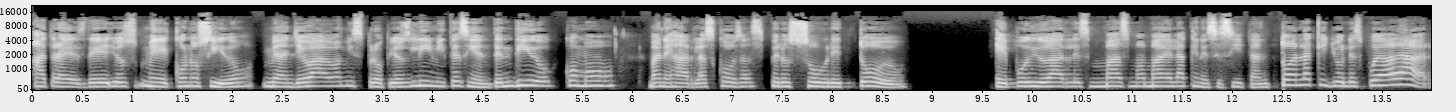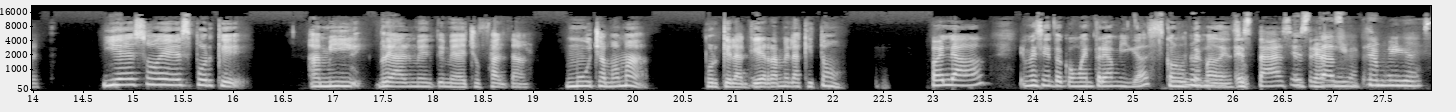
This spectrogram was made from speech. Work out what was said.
a través de ellos me he conocido, me han llevado a mis propios límites y he entendido cómo manejar las cosas, pero sobre todo he podido darles más mamá de la que necesitan, toda la que yo les pueda dar. Y eso es porque a mí realmente me ha hecho falta mucha mamá, porque la guerra me la quitó. Hola, me siento como entre amigas con un tema denso. Estás entre Estás amigas. entre amigas.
